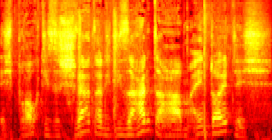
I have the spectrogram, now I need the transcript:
Ich brauche diese Schwerter, die diese Hunter haben, eindeutig.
